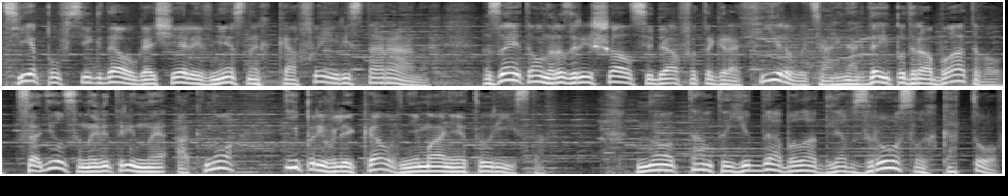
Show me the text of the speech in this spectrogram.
Тепу всегда угощали в местных кафе и ресторанах. За это он разрешал себя фотографировать, а иногда и подрабатывал, садился на витринное окно и привлекал внимание туристов. Но там-то еда была для взрослых котов.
